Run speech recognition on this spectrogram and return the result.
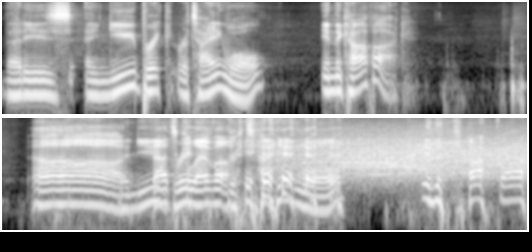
That is a new brick retaining wall in the car park. Ah, A new that's brick clever. retaining wall in the car park.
